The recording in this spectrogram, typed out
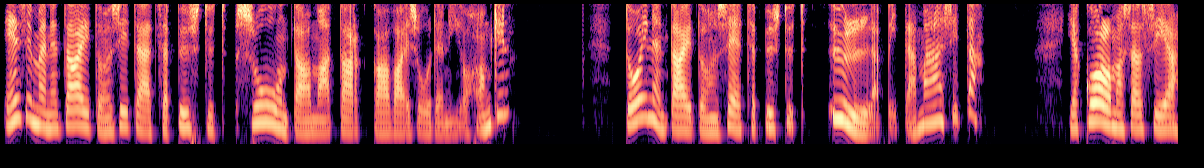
Ensimmäinen taito on sitä, että sä pystyt suuntaamaan tarkkaavaisuuden johonkin. Toinen taito on se, että sä pystyt ylläpitämään sitä. Ja kolmas asia,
